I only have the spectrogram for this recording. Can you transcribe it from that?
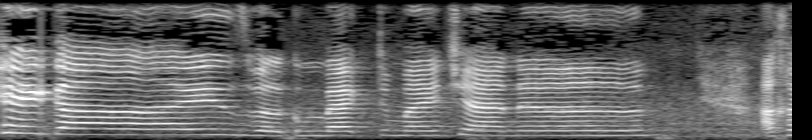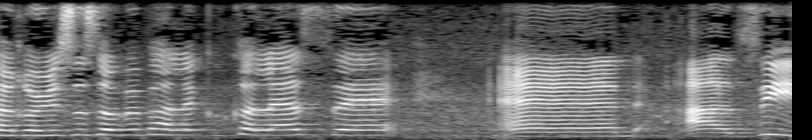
Hey guys welcome back to my channel আশা কৰিছোঁ চবে ভালে কুশলে আছে এণ্ড আজি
